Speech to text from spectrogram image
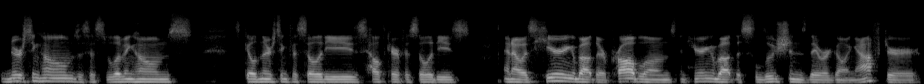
nursing homes, assisted living homes, skilled nursing facilities, healthcare facilities, and I was hearing about their problems and hearing about the solutions they were going after.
